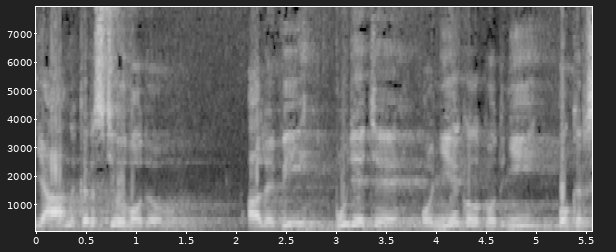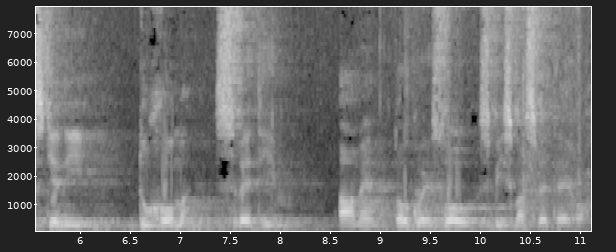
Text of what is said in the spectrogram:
Ján krstil vodou, ale vy budete o niekoľko dní pokrstení Duchom Svetým. Amen. Toľko je slov z písma Svetého.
